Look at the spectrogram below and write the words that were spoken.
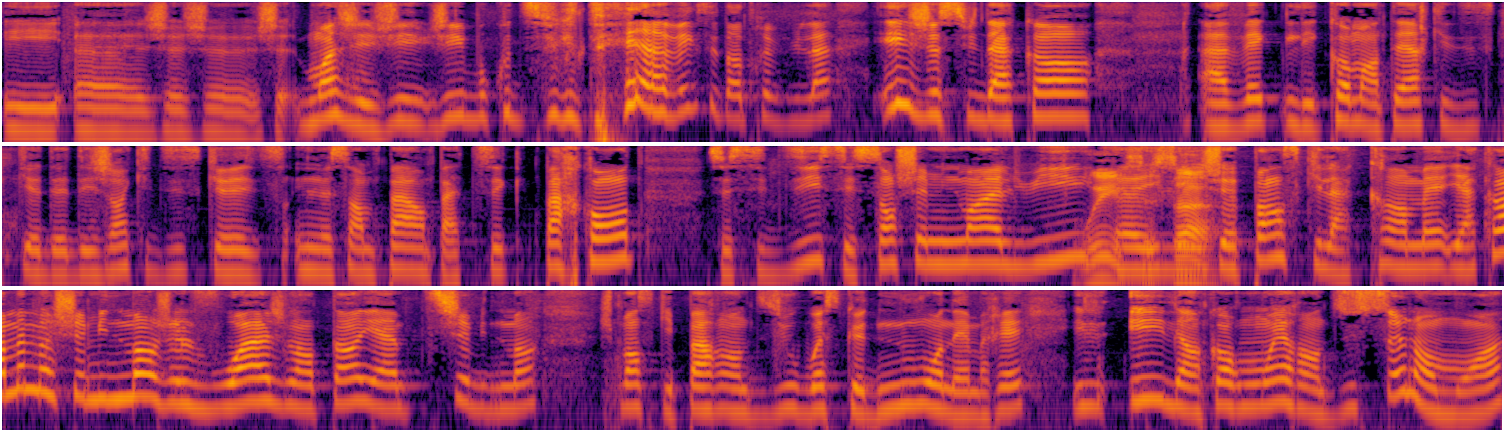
Et euh, je, je, je, moi, j'ai, eu beaucoup de difficultés avec cette entrevue-là. Et je suis d'accord avec les commentaires qui disent que de- des gens qui disent qu'ils ne semblent pas empathiques. Par contre, ceci dit, c'est son cheminement à lui. Oui, Euh, il ça. je pense qu'il a quand même, il y a quand même un cheminement. Je le vois, je l'entends. Il y a un petit cheminement. Je pense qu'il n'est pas rendu où est-ce que nous on aimerait. Il, et il est encore moins rendu, selon moi,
